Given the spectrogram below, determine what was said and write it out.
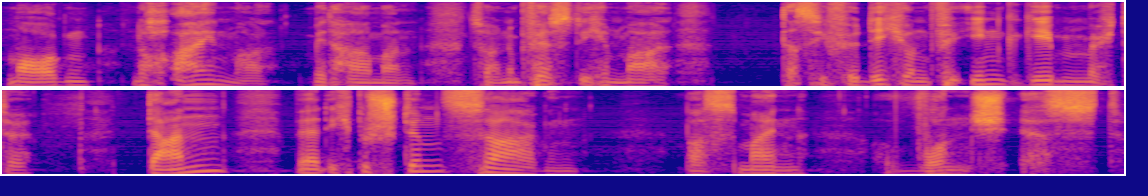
morgen noch einmal mit Haman zu einem festlichen Mahl, das ich für dich und für ihn gegeben möchte. Dann werde ich bestimmt sagen, was mein Wunsch ist.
